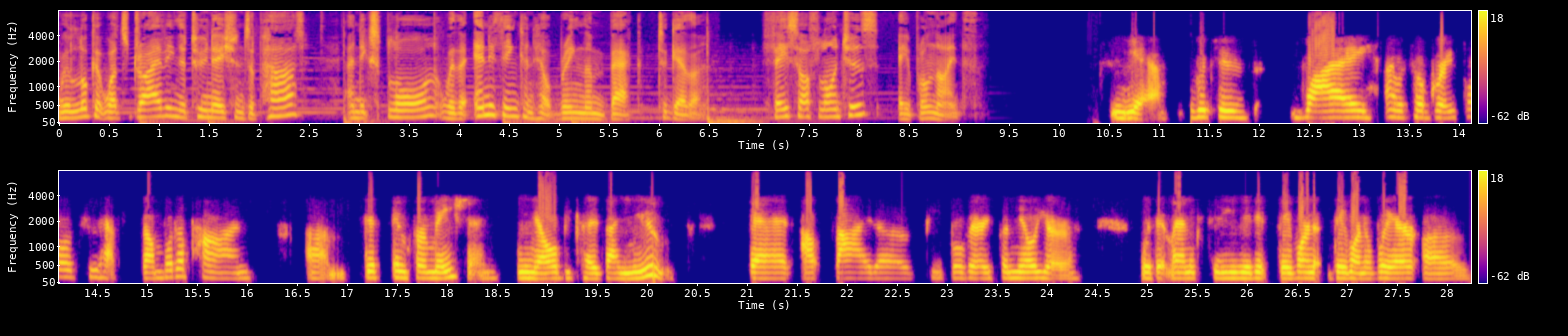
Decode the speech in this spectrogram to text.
We'll look at what's driving the two nations apart and explore whether anything can help bring them back together. Face Off launches April 9th. Yeah, which is why I was so grateful to have stumbled upon um, this information, you know, because I knew that outside of people very familiar with Atlantic City, they, did, they weren't they weren't aware of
